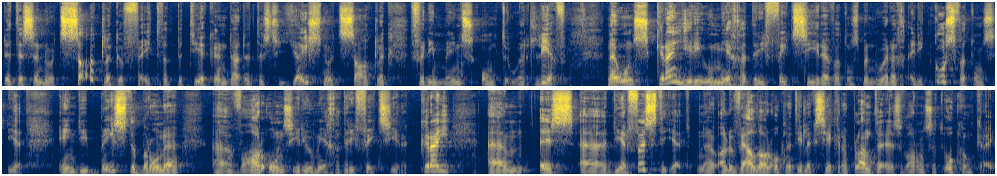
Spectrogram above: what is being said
Dit is 'n noodsaaklike vet wat beteken dat dit is juis noodsaaklik vir die mens om te oorleef. Nou ons kry hierdie omega-3 vetsure wat ons benodig uit die kos wat ons eet en die beste bronne uh, waar ons hierdie omega-3 vetsure kry, um, is uh, deur vis vis te eet. Nou alhoewel daar ook natuurlik sekere plante is waar ons dit ook kan kry.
